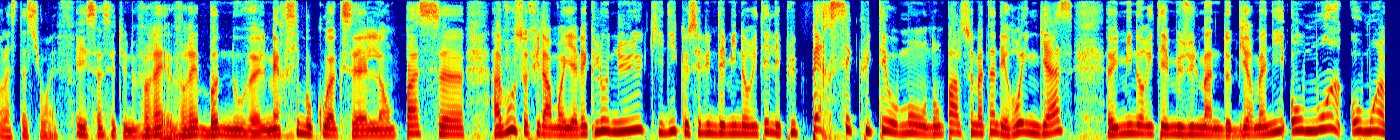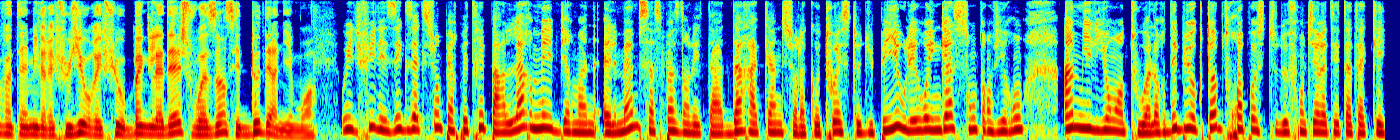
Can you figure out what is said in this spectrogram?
dans la station F. Et ça, c'est une vraie, vraie bonne nouvelle. Merci beaucoup, Axel. On passe euh, à vous, Sophie Larmoyer, avec l'ONU qui dit que c'est l'une des minorités les plus persécutées au monde. On parle ce matin des Rohingyas, une minorité musulmane de Birmanie. Au moins, au moins 21 000 réfugiés auraient fui au Bangladesh voisin ces deux derniers mois. Oui, ils fuient les exactions perpétrées par l'armée birmane elle-même. Ça se passe dans l'état d'Arakan, sur la côte ouest du pays, où les Rohingyas sont environ un million en tout. Alors, début octobre, trois postes de frontières étaient attaqués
